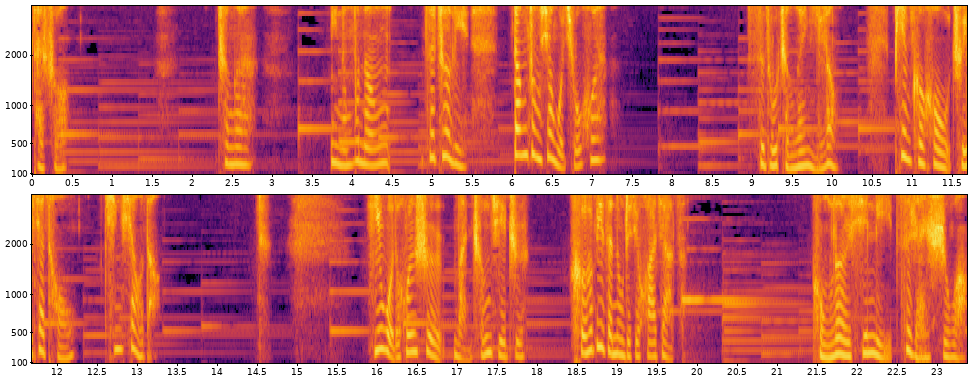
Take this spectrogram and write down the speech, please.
他说：“承恩，你能不能在这里当众向我求婚？”司徒承恩一愣，片刻后垂下头，轻笑道：“你我的婚事满城皆知，何必再弄这些花架子？”孔乐儿心里自然失望，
